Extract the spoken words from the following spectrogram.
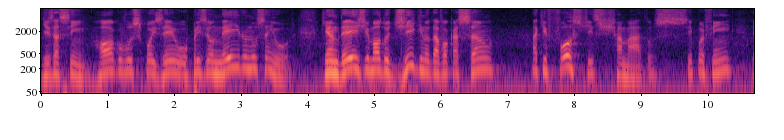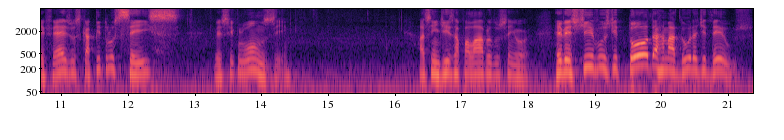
diz assim: Rogo-vos, pois eu, o prisioneiro no Senhor, que andeis de modo digno da vocação a que fostes chamados. E por fim, Efésios capítulo 6, versículo 11. Assim diz a palavra do Senhor: Revesti-vos de toda a armadura de Deus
